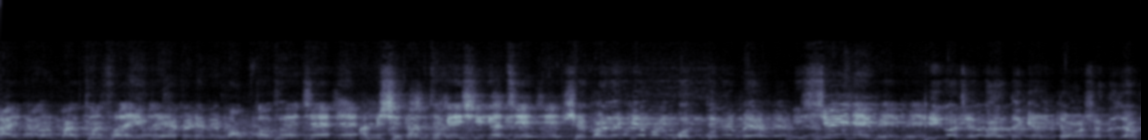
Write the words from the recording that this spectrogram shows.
কাইনগর বাতুল ফলা ইকরা একাডেমির মক্তব হয়েছে। আমি সেখান থেকেই শিখেছি। সেখানে কি আমার ভর্তি নেবে? নিশ্চয়ই নেবে। ঠিক আছে কাল থেকে আমি তোমার সাথে যাব।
